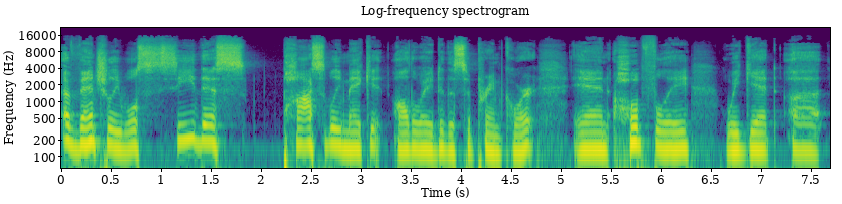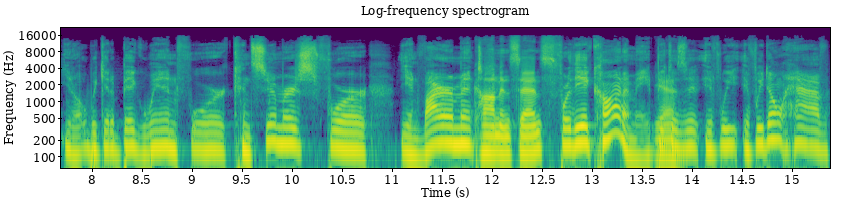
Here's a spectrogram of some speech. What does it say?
eventually we'll see this possibly make it all the way to the Supreme Court, and hopefully we get uh you know we get a big win for consumers, for the environment, Common sense. for the economy. Because if if we if we don't have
